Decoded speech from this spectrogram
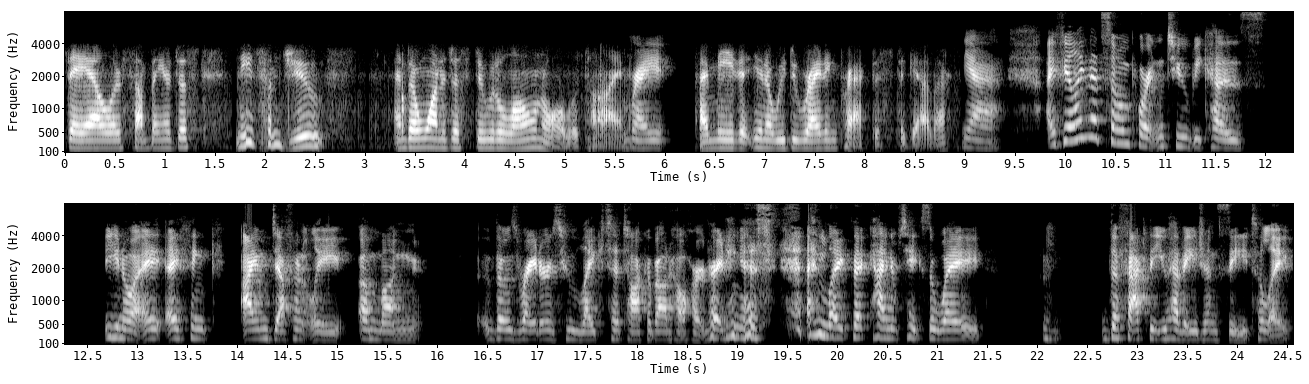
stale or something, or just need some juice, and don't want to just do it alone all the time. right I meet it. You know, we do writing practice together. Yeah. I feel like that's so important too because, you know, I, I think I'm definitely among those writers who like to talk about how hard writing is and like that kind of takes away the fact that you have agency to like,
